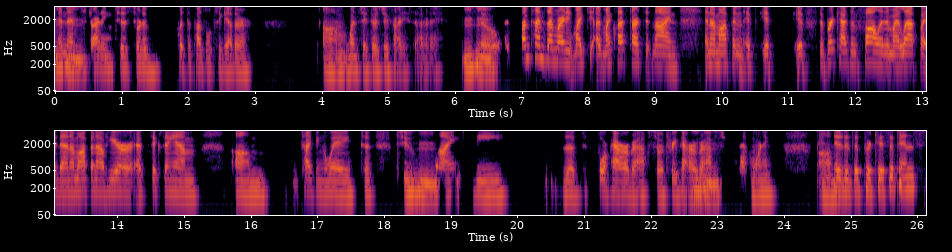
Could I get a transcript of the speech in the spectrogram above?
and then Mhm. starting to sort of put the puzzle together um, Wednesday, Thursday, Friday, Saturday. So sometimes I'm writing my t- uh, my class starts at nine, and I'm often if if if the brick hasn't fallen in my lap by then, I'm often out here at six a.m. Um, typing away to to Mhm. find the the four paragraphs or three paragraphs that morning. Um, Did the participants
